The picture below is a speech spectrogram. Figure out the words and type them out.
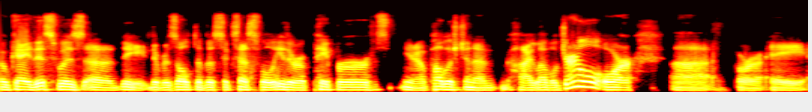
Okay, this was uh, the the result of a successful either a paper, you know, published in a high level journal or or a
